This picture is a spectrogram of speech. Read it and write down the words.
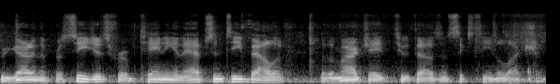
regarding the procedures for obtaining an absentee ballot for the March 8, 2016 election.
